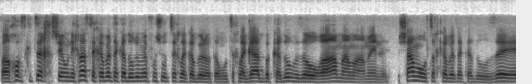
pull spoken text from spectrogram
פרחובסקי צריך, כשהוא נכנס לקבל את הכדורים איפה שהוא צריך לקבל אותם, הוא צריך לגעת בכדור וזו הוראה מהמאמן, שם הוא צריך לקבל את הכדור, זה,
